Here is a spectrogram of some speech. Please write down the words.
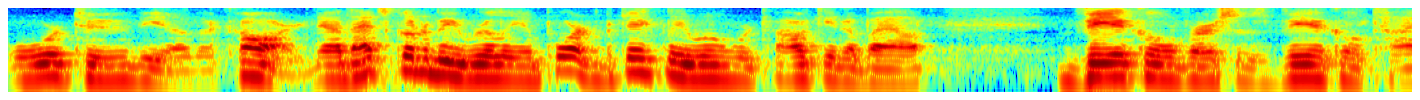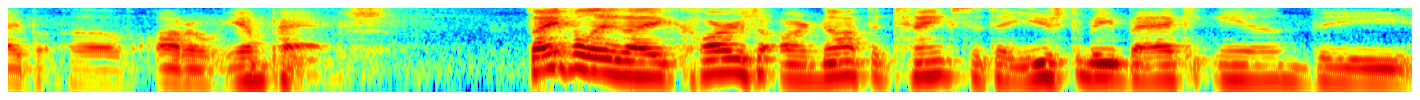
or to the other car. Now, that's going to be really important, particularly when we're talking about vehicle versus vehicle type of auto impacts. Thankfully, today, cars are not the tanks that they used to be back in the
